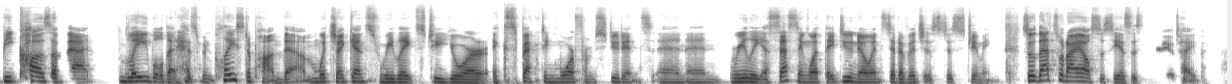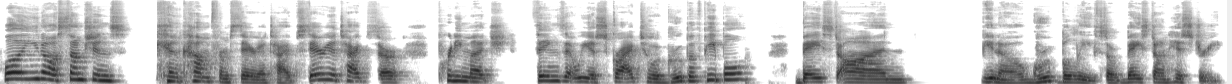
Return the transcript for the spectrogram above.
because of that label that has been placed upon them, which I guess relates to your expecting more from students and and really assessing what they do know instead of just assuming. So that's what I also see as a stereotype. Well, you know, assumptions can come from stereotypes. Stereotypes are pretty much things that we ascribe to a group of people based on, you know, group beliefs or based on history.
